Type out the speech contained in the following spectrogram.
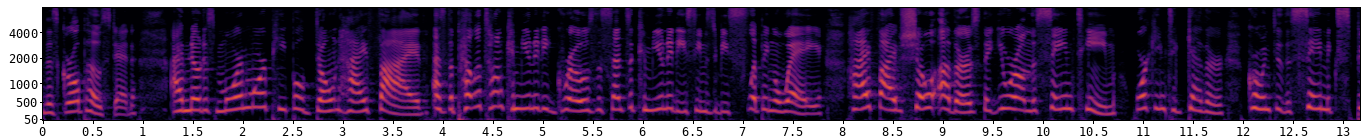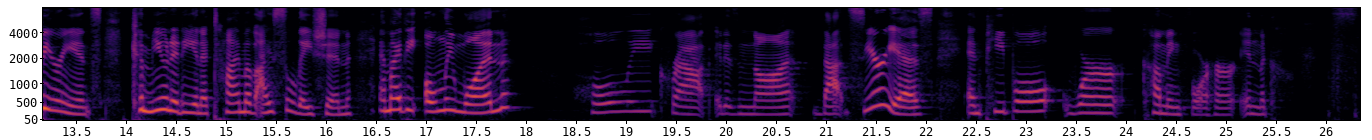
this girl posted, I've noticed more and more people don't high five. As the Peloton community grows, the sense of community seems to be slipping away. High fives show others that you are on the same team, working together, growing through the same experience. Community in a time of isolation. Am I the only one? Holy crap, it is not that serious. And people were coming for her in the comments.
